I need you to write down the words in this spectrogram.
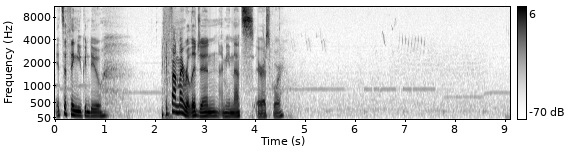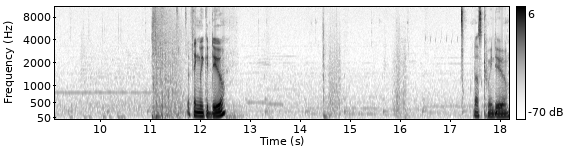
It's a thing you can do. I can find my religion. I mean, that's era score. It's a thing we could do. What else can we do?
